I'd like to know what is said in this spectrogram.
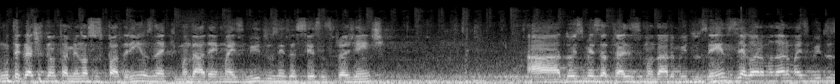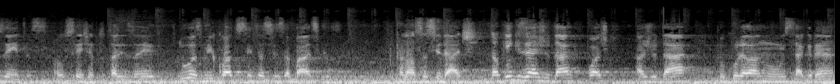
Muita gratidão também aos nossos padrinhos, né, que mandaram aí mais 1.200 cestas pra gente. Há dois meses atrás eles mandaram 1.200 e agora mandaram mais 1.200, ou seja, totalizando aí 2.400 cestas básicas para nossa cidade. Então quem quiser ajudar, pode ajudar, procura lá no Instagram,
